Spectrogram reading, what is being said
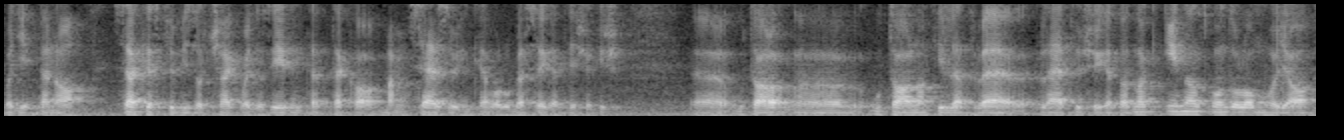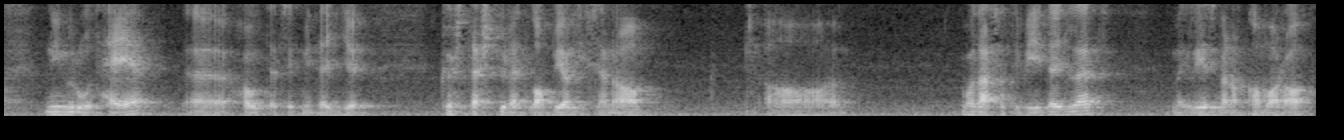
vagy éppen a szerkesztőbizottság, vagy az érintettek, a, mármint szerzőinkkel való beszélgetések is utal, utalnak, illetve lehetőséget adnak. Én azt gondolom, hogy a Nimrod helye, ha úgy tetszik, mint egy köztestület lapja, hiszen a, a vadászati védegylet meg részben a kamara,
